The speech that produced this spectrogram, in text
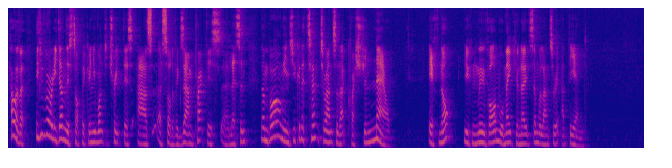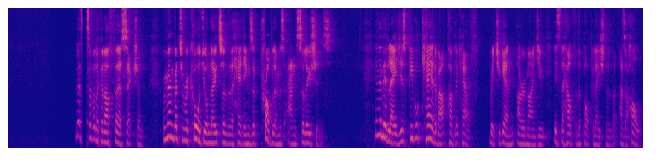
However, if you've already done this topic and you want to treat this as a sort of exam practice uh, lesson, then by all means you can attempt to answer that question now. If not, you can move on, we'll make your notes and we'll answer it at the end. Let's have a look at our first section. Remember to record your notes under the headings of problems and solutions. In the Middle Ages, people cared about public health. which again, I remind you, is the health of the population as a whole.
